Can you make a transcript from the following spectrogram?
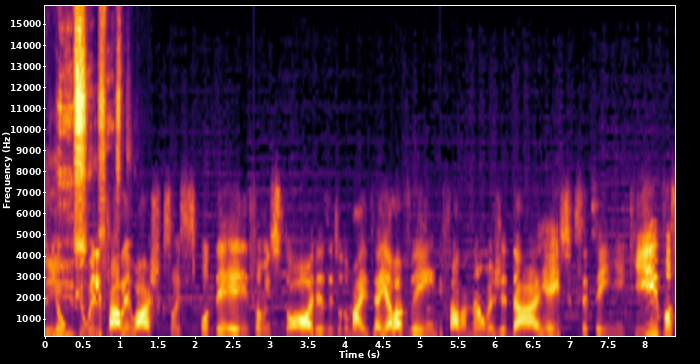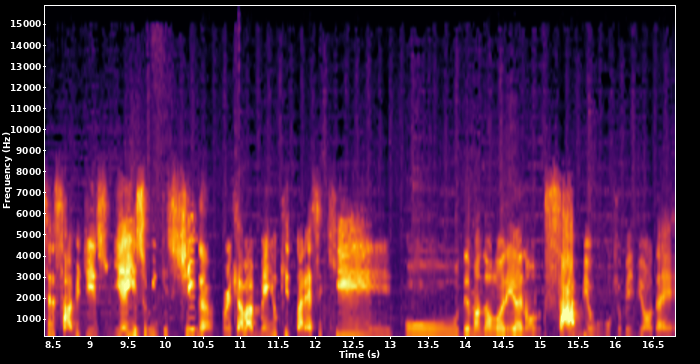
Sim. E o isso, Quill ele isso, fala, isso. eu acho que são esses poderes, são histórias e tudo mais. E aí ela vem e fala, não, é Jedi, é isso que você tem aqui e você sabe disso. E aí isso me instiga, porque ela meio que parece que o The Mandaloriano sabe o, o que o Baby Yoda é.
